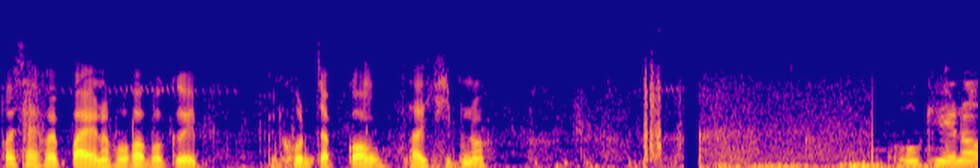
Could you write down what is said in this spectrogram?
ค่อยใส่ค่อยไปนะเพราะว่าเบาเกยเป็นคนจับกล้องถ่ายคลิปเนาะ โอเคเนาะ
